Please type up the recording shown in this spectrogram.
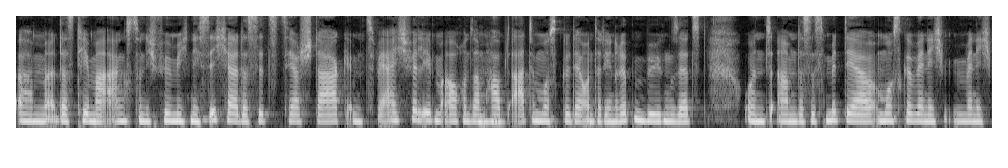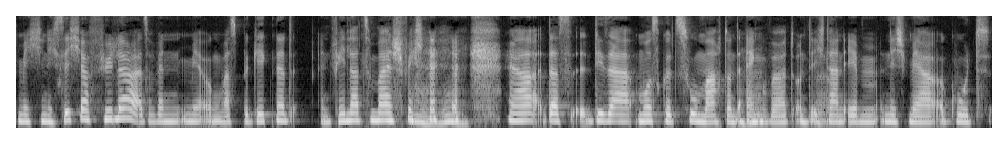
ähm, das Thema Angst und ich fühle mich nicht sicher, das sitzt sehr stark im Zwerchfell eben auch, unserem mhm. Hauptatemmuskel, der unter den Rippenbögen sitzt. Und ähm, das ist mit der Muskel, wenn ich, wenn ich mich nicht sicher fühle, also wenn mir irgendwas begegnet, ein Fehler zum Beispiel, mhm. ja, dass dieser Muskel zumacht und mhm. eng wird und ich ja. dann eben nicht mehr gut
